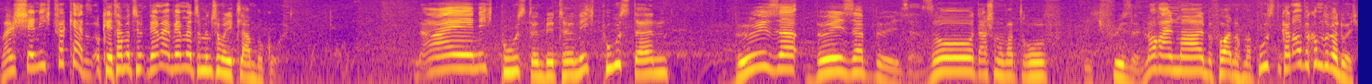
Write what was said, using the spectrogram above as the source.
weil es ja nicht verkehrt ist. Okay, jetzt haben wir, wir, haben, wir haben zumindest schon mal die Klamburg geholt. Nein, nicht pusten, bitte. Nicht pusten. Böser, böser, böser. So, da schon mal was drauf. Ich freeze noch einmal, bevor er nochmal pusten kann. Oh, wir kommen sogar durch.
